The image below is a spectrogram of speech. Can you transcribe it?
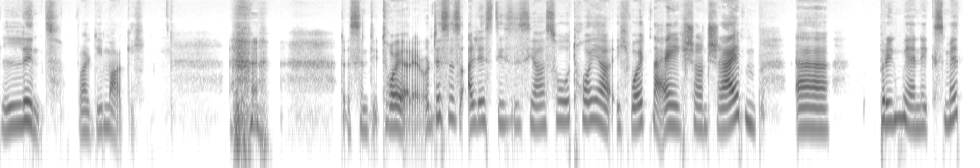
Lindt, weil die mag ich. Das sind die teuren. Und das ist alles dieses Jahr so teuer. Ich wollte eigentlich schon schreiben, äh, bring mir nichts mit,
